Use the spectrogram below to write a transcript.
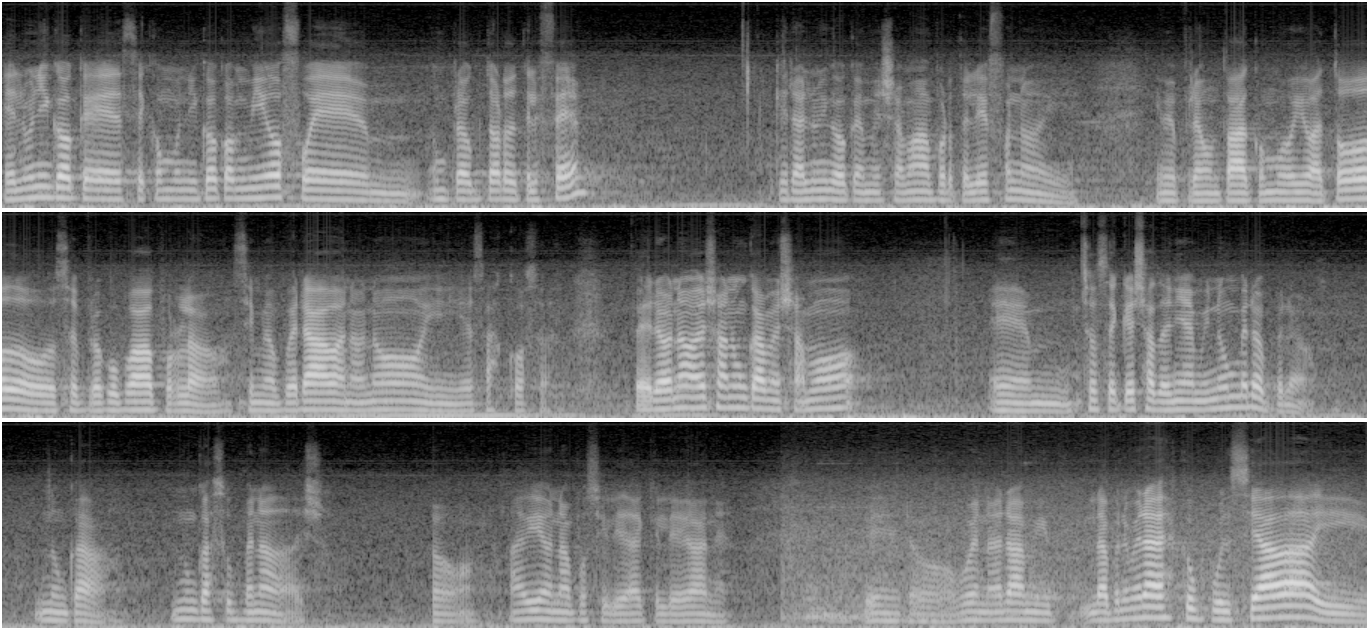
El único que se comunicó conmigo fue mm, un productor de Telefe, que era el único que me llamaba por teléfono y, me preguntaba cómo iba todo, o se preocupaba por la, si me operaban o no y esas cosas. Pero no, ella nunca me llamó. Em, yo sé que ella tenía mi número, pero nunca, nunca supe nada de ella. había una posibilidad que le gane. Pero bueno, era la primera vez que pulseaba y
